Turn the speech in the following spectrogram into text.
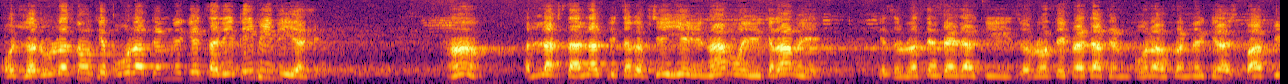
اور ضرورتوں کے پورا کرنے کے طریقے بھی دیے ہیں۔ ہاں اللہ تعالیٰ کی طرف سے یہ انعام و اکرام ہے کہ ضرورتیں پیدا کی، ضرورتیں پیدا کر، پورا کرنے کے اسباب بھی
